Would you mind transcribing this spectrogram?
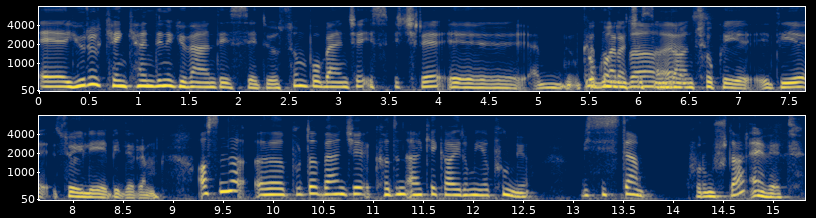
e, yürürken kendini güvende hissediyorsun. Bu bence İsviçre e, kadınlar konuda, açısından evet. çok iyi diye söyleyebilirim. Aslında e, burada bence kadın erkek ayrımı yapılmıyor. Bir sistem kurmuşlar. Evet.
